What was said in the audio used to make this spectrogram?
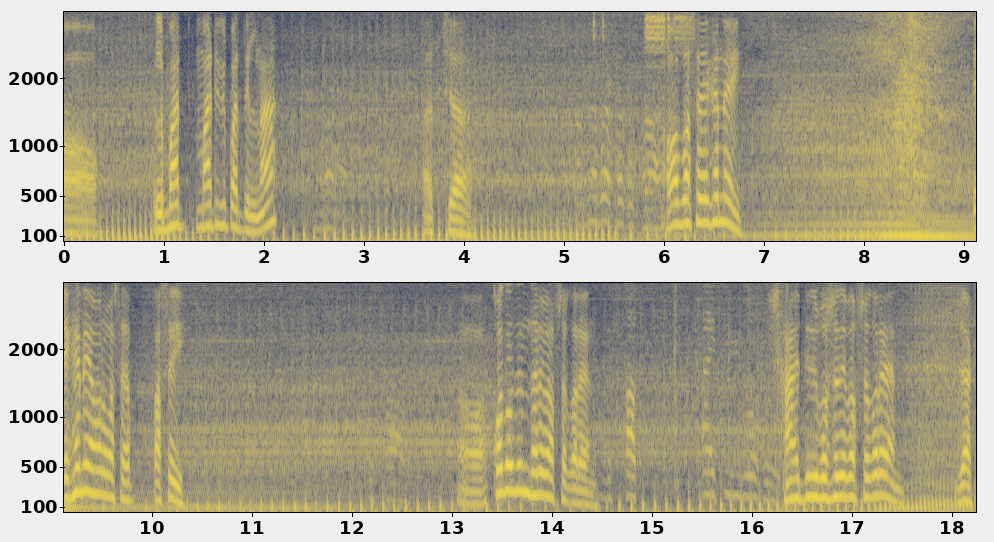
ও, তাহলে মাটির পাতিল না। আচ্ছা। আমার বাসা এখানেই। এখানেই আমার বাসা পাশেই। কতদিন ধরে ব্যবসা করেন? সাত সাঁত্রিশ বছরে ব্যবসা করেন? যাক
